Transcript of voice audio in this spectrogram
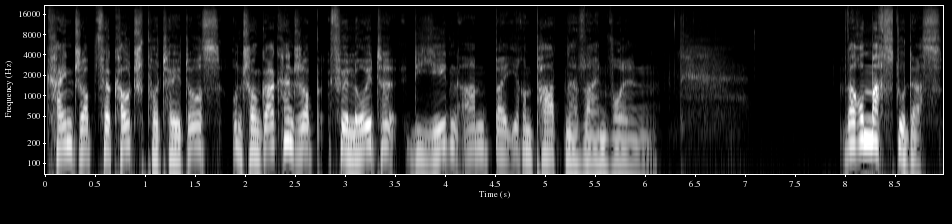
kein Job für Couch Potatoes und schon gar kein Job für Leute, die jeden Abend bei ihrem Partner sein wollen. Warum machst du das?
